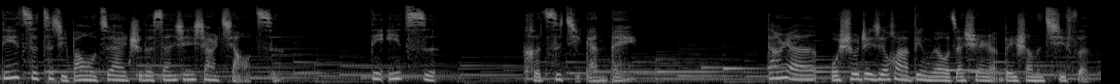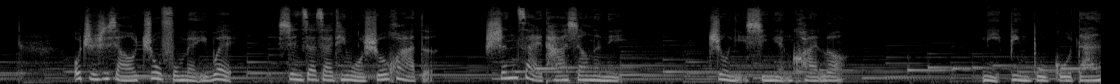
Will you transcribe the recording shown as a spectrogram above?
第一次自己包我最爱吃的三鲜馅饺子，第一次和自己干杯。当然，我说这些话并没有在渲染悲伤的气氛，我只是想要祝福每一位现在在听我说话的身在他乡的你，祝你新年快乐。你并不孤单。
